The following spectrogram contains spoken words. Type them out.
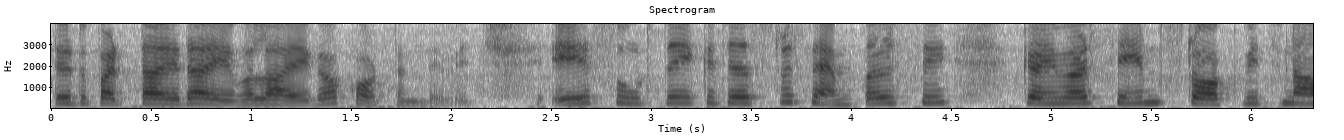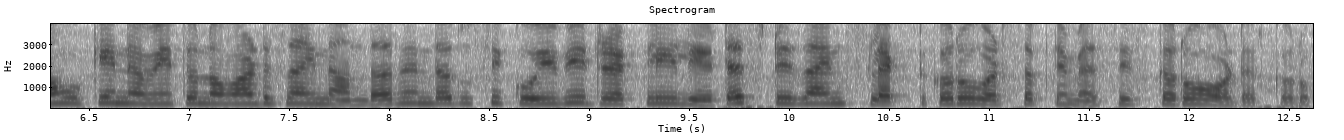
ਤੇ ਦੁਪੱਟਾ ਇਹਦਾ ਇਹ ਵਾਲਾ ਆਏਗਾ ਕਾਟਨ ਦੇ ਵਿੱਚ। ਇਹ ਸੂਟ ਦੇ ਇੱਕ ਜਸਟ ਸੈਂਪਲ ਸੀ। ਕਈ ਵਾਰ ਸੇਮ ਸਟਾਕ ਵਿੱਚ ਨਾ ਹੋ ਕੇ ਨਵੇਂ ਤੋਂ ਨਵਾਂ ਡਿਜ਼ਾਈਨ ਆਂਦਾ ਰਹਿੰਦਾ। ਤੁਸੀਂ ਕੋਈ ਵੀ ਡਾਇਰੈਕਟਲੀ ਲੇਟੈਸਟ ਡਿਜ਼ਾਈਨ ਸਿਲੈਕਟ ਕਰੋ, WhatsApp ਤੇ ਮੈਸੇਜ ਕਰੋ ਆਰਡਰ ਕਰੋ।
